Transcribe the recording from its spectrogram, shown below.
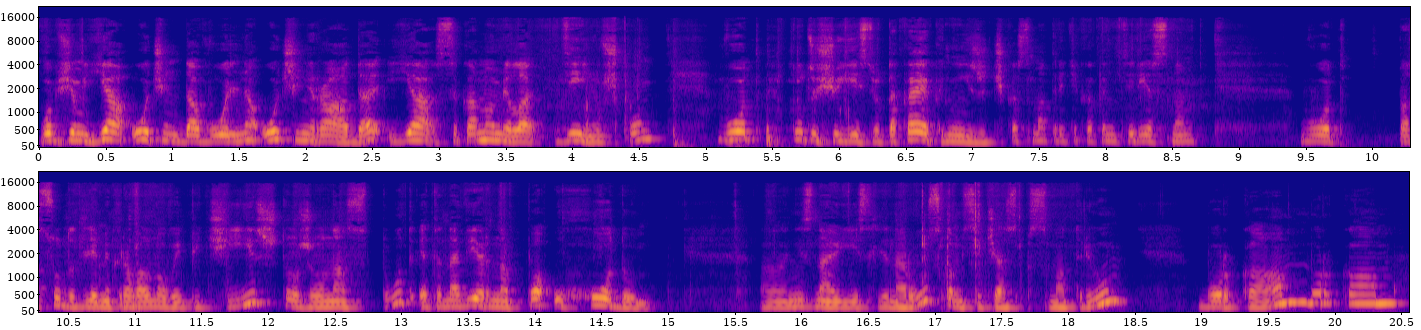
В общем, я очень довольна, очень рада. Я сэкономила денежку. Вот, тут еще есть вот такая книжечка. Смотрите, как интересно. Вот, посуда для микроволновой печи. Что же у нас тут? Это, наверное, по уходу не знаю, есть ли на русском. Сейчас посмотрю. Буркам, буркам.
